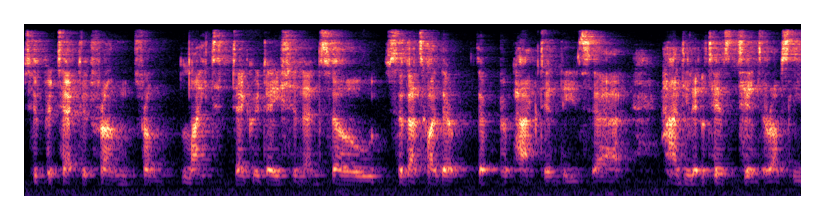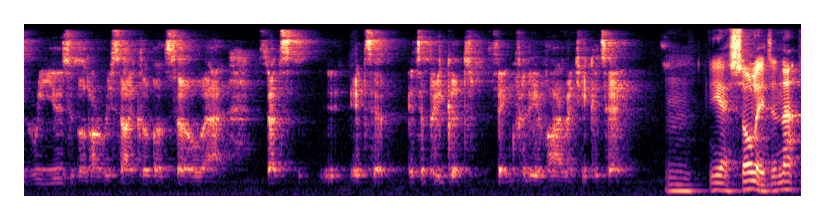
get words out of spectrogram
to protect it from from light degradation, and so so that's why they're they're packed in these uh, handy little tins. The Tins are obviously reusable or recyclable, so uh, that's it's a it's a pretty good thing for the environment, you could say. Mm, yeah, solid, and that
